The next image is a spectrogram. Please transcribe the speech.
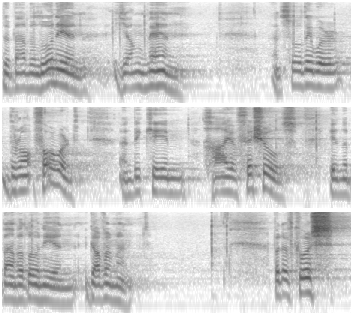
the Babylonian young men. And so they were brought forward and became high officials in the Babylonian government. But of course,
